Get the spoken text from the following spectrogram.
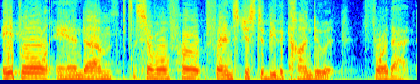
April and um, several of her friends just to be the conduit for that.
